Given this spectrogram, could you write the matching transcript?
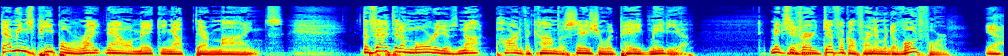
That means people right now are making up their minds. The fact that Amore is not part of the conversation with paid media makes it very difficult for anyone to vote for him, yeah,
